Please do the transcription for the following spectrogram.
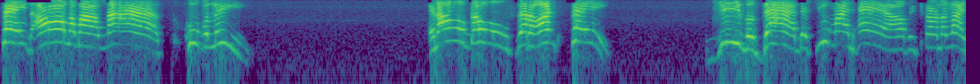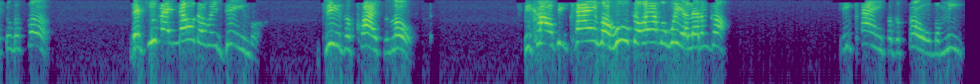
saved all of our lives who believe. And all those that are unsaved, Jesus died that you might have eternal life through the Son. That you may know the Redeemer, Jesus Christ the Lord. Because he came for whosoever will, let him come. He came for the soul, of meat.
